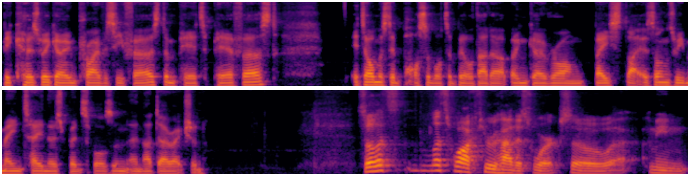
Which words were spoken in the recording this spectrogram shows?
because we're going privacy first and peer to peer first, it's almost impossible to build that up and go wrong based like as long as we maintain those principles and, and that direction. So let's let's walk through how this works. So uh, i mean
